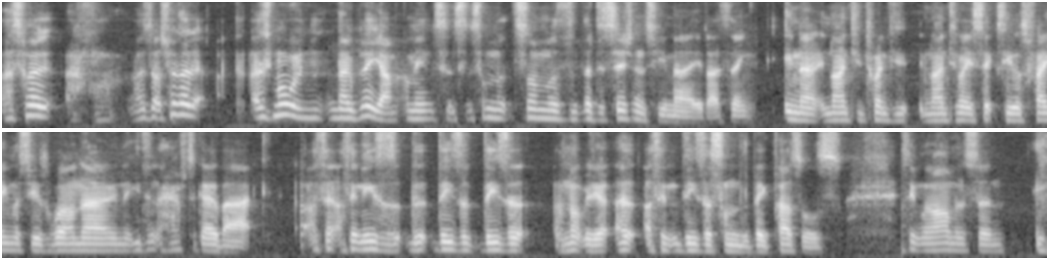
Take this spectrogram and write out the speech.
I suppose, I suppose it's more with Nobile. I mean, some some of the decisions he made. I think you know, in 1920, in 1926, he was famous. He was well known. He didn't have to go back. I think I think these are these are these are. I'm not really. I think these are some of the big puzzles. I think with Amundsen, he,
